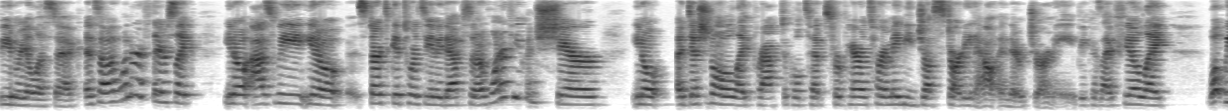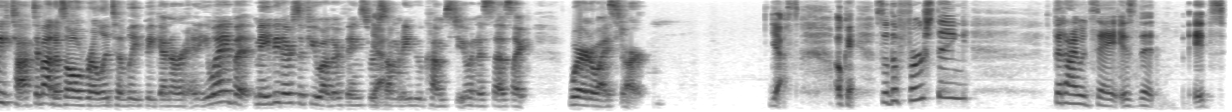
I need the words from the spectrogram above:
being realistic. And so I wonder if there's like, you know, as we, you know, start to get towards the end of the episode, I wonder if you can share, you know, additional like practical tips for parents who are maybe just starting out in their journey. Because I feel like what we've talked about is all relatively beginner anyway, but maybe there's a few other things for Yeah. somebody who comes to you and it says, like, where do I start? Yes. Okay. So the first thing that I would say is that it's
